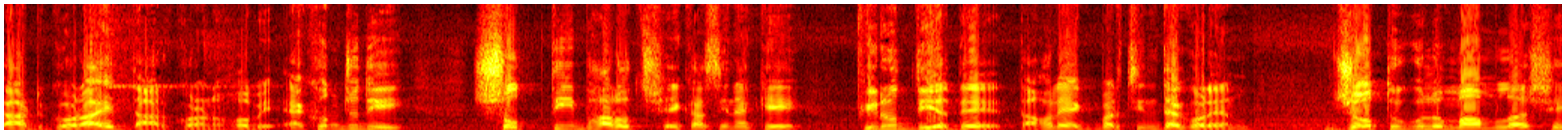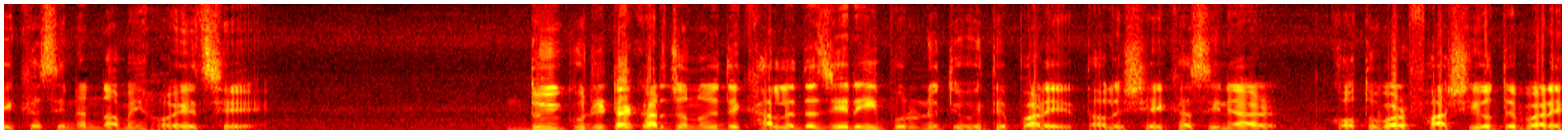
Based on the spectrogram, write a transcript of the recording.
কাঠগড়ায় দাঁড় করানো হবে। এখন যদি সত্যি ভারত শেখ হাসিনাকে ফেরত দিয়ে দেয়, তাহলে একবার চিন্তা করেন যতগুলো মামলা শেখ হাসিনার নামে হয়েছে, দুই কোটি টাকার জন্য যদি খালেদা জিয়ার এই পরিণতি হইতে পারে, তাহলে শেখ হাসিনার কতবার ফাঁসি হতে পারে,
